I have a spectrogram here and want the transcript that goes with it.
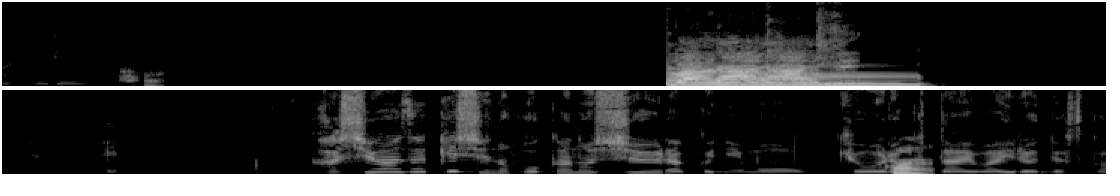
るほどはい柏崎市の他の集落にも協力隊はいるんですか、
